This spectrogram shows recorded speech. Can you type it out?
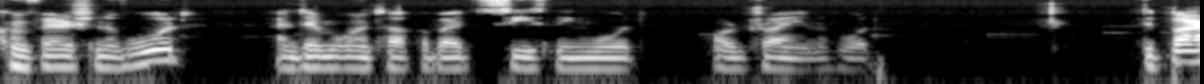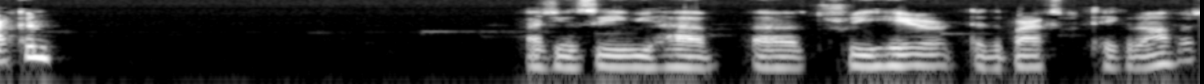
conversion of wood, and then we're going to talk about seasoning wood or drying of wood. Debarking. As you can see, we have a tree here that the bark's been taken off it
